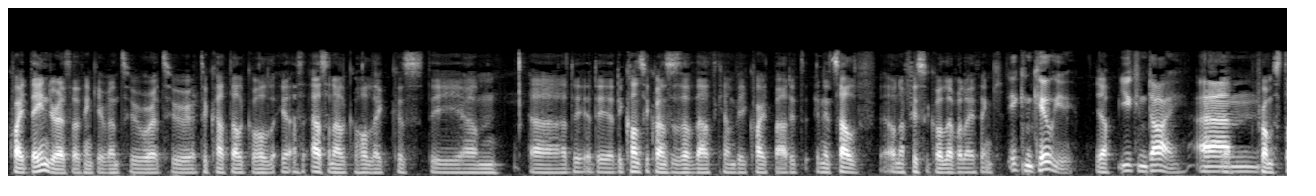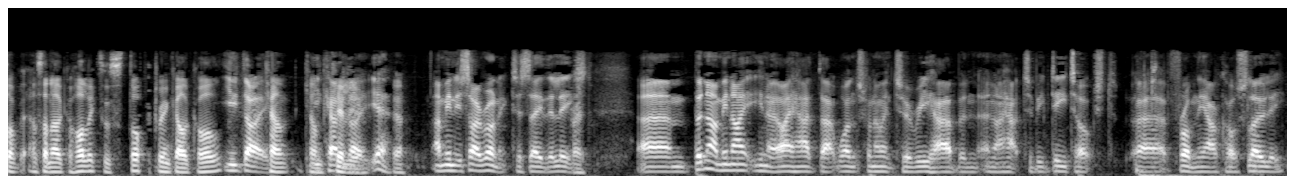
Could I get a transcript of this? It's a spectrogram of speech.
quite dangerous, I think, even to uh, to to cut alcohol as, as an alcoholic, because the, um, uh, the, the the consequences of that can be quite bad it, in itself on a physical level. I think it can kill you. Yeah, you can die. Um, yeah. From stop as an alcoholic to stop drink alcohol, you die. Can can, you can kill die. you. Yeah. yeah. I mean, it's ironic to say the least. Right. Um, but no, I mean, I you know I had that once when I went to a rehab and, and I had to be detoxed uh, from the alcohol slowly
